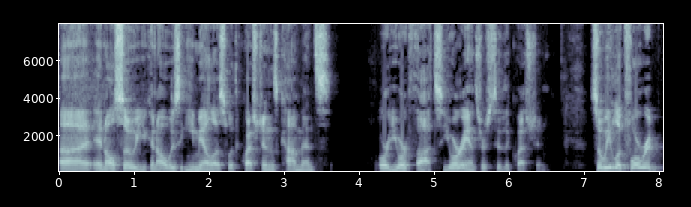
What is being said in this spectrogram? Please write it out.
Uh, and also, you can always email us with questions, comments, or your thoughts, your answers to the question. So we look forward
